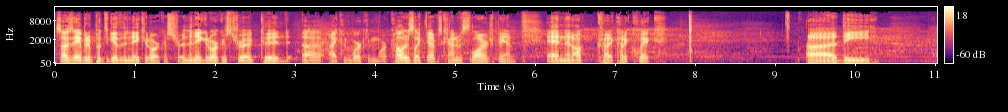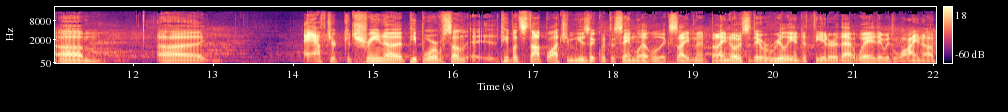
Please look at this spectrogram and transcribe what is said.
So I was able to put together the Naked Orchestra. The Naked Orchestra could uh, I could work in more colors like that. It was kind of this large band. And then I'll try to cut it quick. Uh, the um, uh, after Katrina, people were some, people had stopped watching music with the same level of excitement. But I noticed that they were really into theater that way. They would line up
